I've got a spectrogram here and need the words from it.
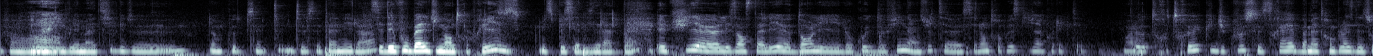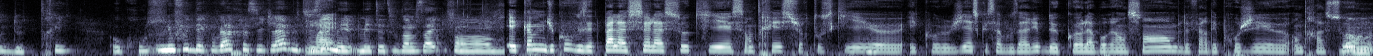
Enfin, Ouais. emblématique de, d'un peu de cette, de cette année-là. C'est des poubelles d'une entreprise spécialisée là-dedans. Et puis euh, les installer euh, dans les locaux de Dauphine, et ensuite euh, c'est l'entreprise qui vient collecter. Voilà. L'autre truc, du coup, ce serait bah, mettre en place des trucs de tri au crous. Ils nous foutent des couvercles recyclables, tu Ouais. sais, mais mettez tout dans le sac. Enfin, Et comme du coup, vous n'êtes pas la seule asso qui est centrée sur tout ce qui est euh, écologie, est-ce que ça vous arrive de collaborer ensemble, de faire des projets euh, entre assos? Ben,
